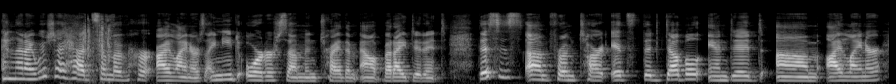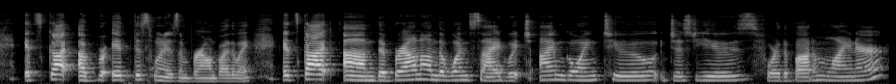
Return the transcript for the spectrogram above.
And then I wish I had some of her eyeliners. I need to order some and try them out, but I didn't. This is um, from Tarte. It's the double-ended um, eyeliner. It's got a, it, this one isn't brown, by the way. It's got um, the brown on the one side, which I'm going to just use for the bottom liner.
